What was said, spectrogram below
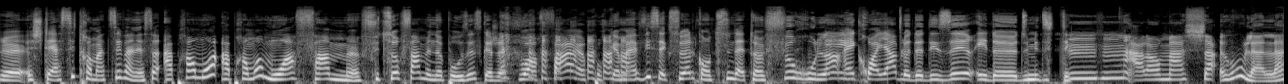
euh, j'étais assez traumatisée, Vanessa. Apprends-moi, apprends-moi, moi, femme, future femme ménopausée, ce que je vais pouvoir faire pour que ma vie sexuelle continue d'être un feu roulant Et- incroyable de désir et de, d'humidité. Mhm. Alors, ma chat. Ouh là là,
